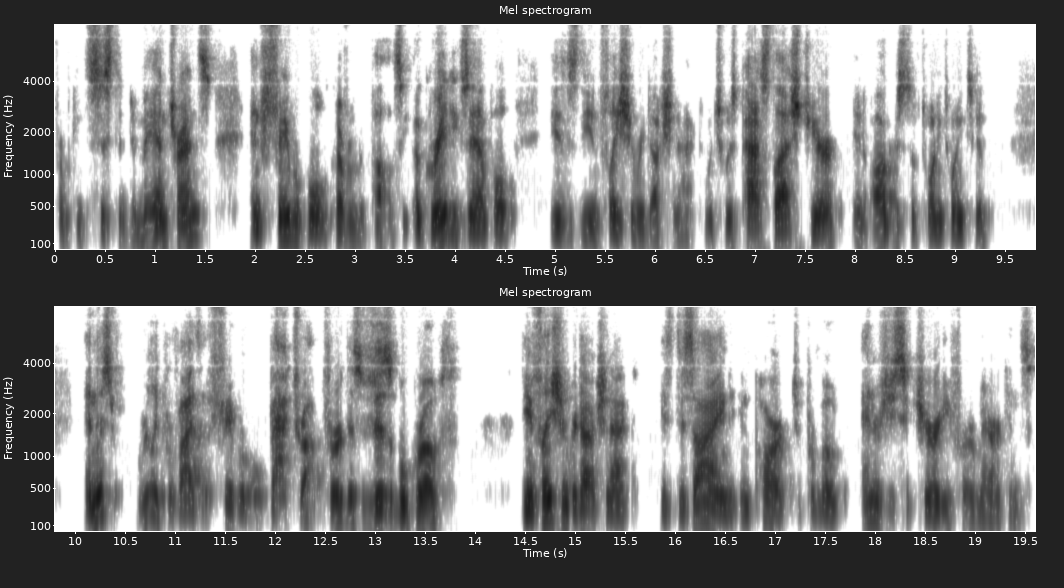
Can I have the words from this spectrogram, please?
from consistent demand trends and favorable government policy. A great example is the Inflation Reduction Act, which was passed last year in August of 2022. And this really provides a favorable backdrop for this visible growth. The Inflation Reduction Act is designed in part to promote energy security for Americans.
